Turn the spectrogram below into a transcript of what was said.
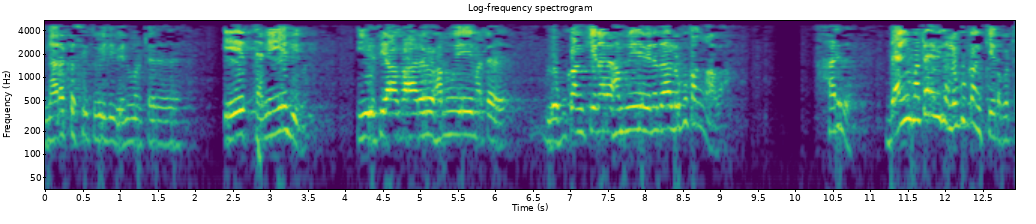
නරක සිතුවිලි වෙනුවට ඒ තැනේදීම ඊර්ෂ්‍යාකාරව හමුවේ මට ලොකුකම් කියන අය හමුවේ වෙනදා ලොකුකම් ආවා. හරිද? දැන් මට ඇවිල්ලා ලොකුකම් කියනකොට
